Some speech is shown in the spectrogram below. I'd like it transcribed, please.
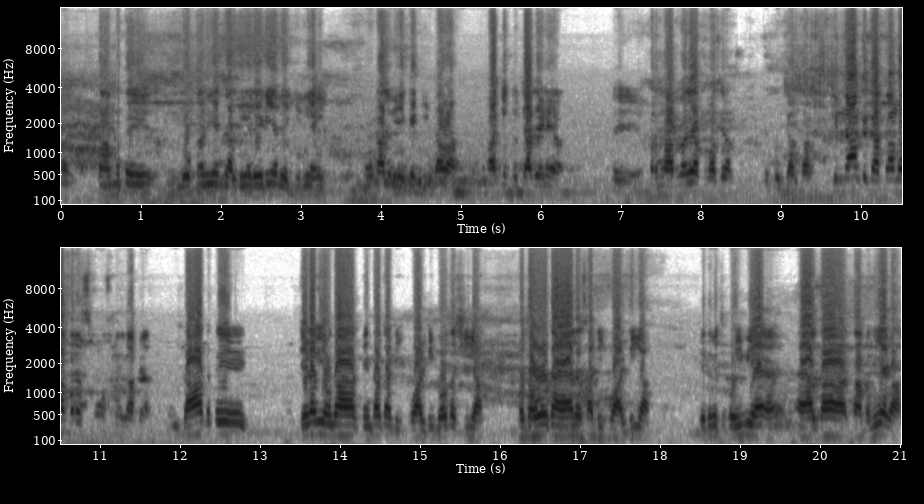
ਕਰ ਕੰਮ ਤੇ ਲੋਕਾਂ ਦੀਆਂ ਚੱਲਦੀਆਂ ਰੇੜੀਆਂ ਦੇਖੀ ਦੀਆਂ ਸੀ। ਉਹਨਾਂ ਨਾਲ ਵੇਖ ਕੇ ਕੀਤਾ ਵਾ। ਅੱਜ ਦੂਜਾ ਦਿਨ ਆ। ਤੇ ਪਰਮਾਤਮਾ ਦੇ ਹੱਥ ਵਸਿਆ ਤੇ ਕੋਈ ਚੱਲਦਾ ਕਿੰਨਾ ਕੁ ਗਾਹਕਾਂ ਦਾ ਫਿਰ ਰਿਸਪੌਂਸ ਮਿਲਦਾ ਪਿਆ? ਗਾਹਕ ਤੇ ਜਿਹੜਾ ਵੀ ਆਉਂਦਾ ਕਹਿੰਦਾ ਤੁਹਾਡੀ ਕੁਆਲਿਟੀ ਬਹੁਤ ਅੱਛੀ ਆ। ਵਿਦਆਊਟ ਐਲ ਸਾਡੀ ਕੁਆਲਿਟੀ ਆ, ਇਹਦੇ ਵਿੱਚ ਕੋਈ ਵੀ ਐਲ ਦਾ ਕੰਮ ਨਹੀਂ ਹੈਗਾ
